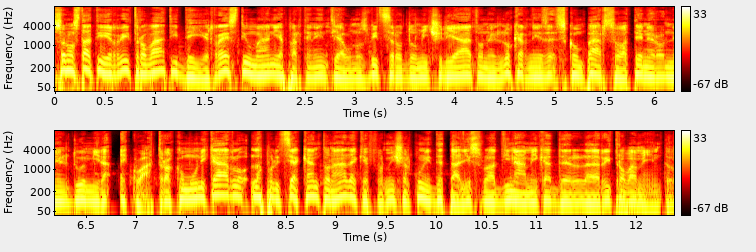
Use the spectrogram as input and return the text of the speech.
Sono stati ritrovati dei resti umani appartenenti a uno svizzero domiciliato nel Locarnese scomparso a Tenero nel 2004. A comunicarlo la polizia cantonale che fornisce alcuni dettagli sulla dinamica del ritrovamento.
